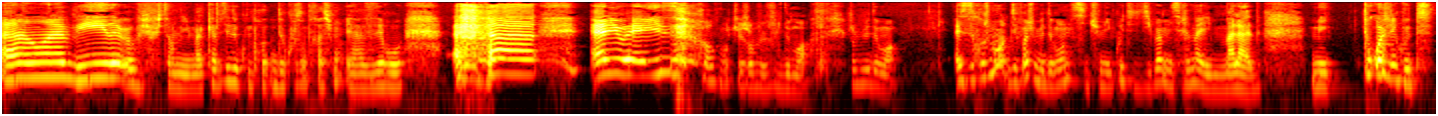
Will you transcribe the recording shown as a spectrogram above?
I don't wanna be there. Oh putain, mais ma capacité de, de concentration est à zéro. Anyways. Oh mon dieu, j'en veux plus de moi. J'en veux plus de moi. Et franchement, des fois, je me demande si tu m'écoutes et tu dis pas, mais Serena, elle est malade. Mais pourquoi je l'écoute?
